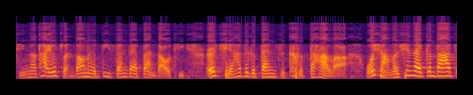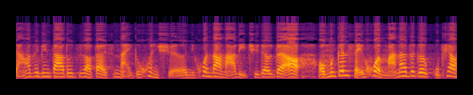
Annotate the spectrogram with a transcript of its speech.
型呢，它有转到那个第三代半导体，而且它这个单子可大了。我想呢，现在跟大家讲到这边，大家都知道到底是哪一个混血儿，你混到哪里去，对不对啊？我们跟谁混嘛？那这个股票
